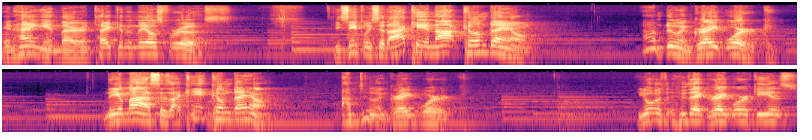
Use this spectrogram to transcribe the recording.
and hanging there and taking the nails for us. He simply said, I cannot come down. I'm doing great work. Nehemiah says, I can't come down. I'm doing great work. You know who that great work is?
